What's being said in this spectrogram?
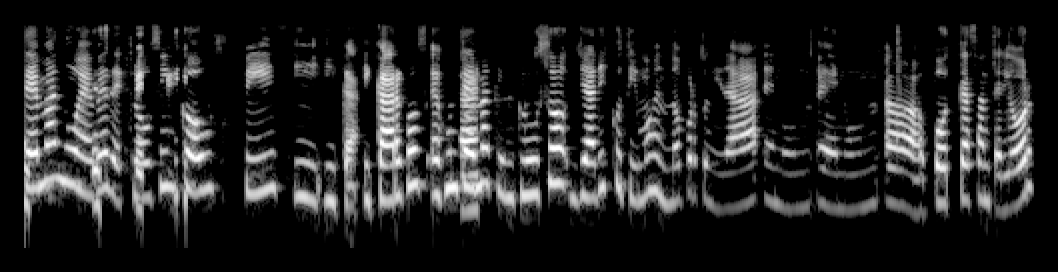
tema 9 de closing costs, fees y, y, cargos es un tema que incluso ya discutimos en una oportunidad en un, en un ah, podcast anterior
